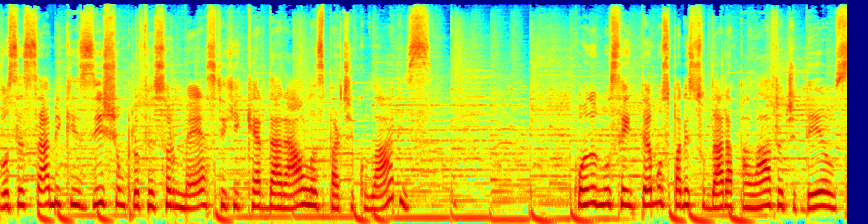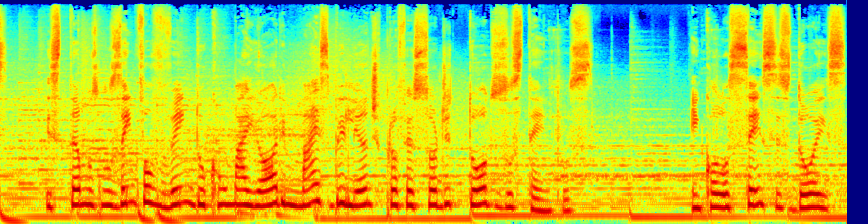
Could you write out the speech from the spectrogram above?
Você sabe que existe um professor mestre que quer dar aulas particulares? Quando nos sentamos para estudar a palavra de Deus, estamos nos envolvendo com o maior e mais brilhante professor de todos os tempos. Em Colossenses 2,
